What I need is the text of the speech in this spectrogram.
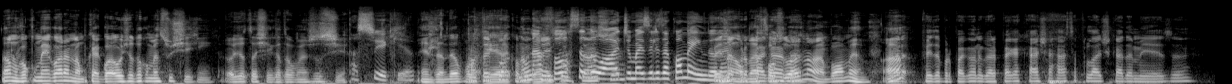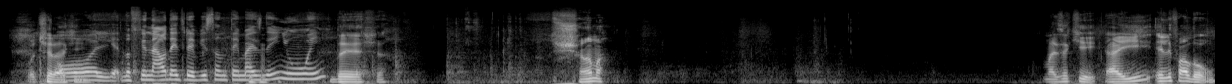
Não, não vou comer agora não, porque agora, hoje eu tô comendo sushi, aqui. Hoje eu tô chique, eu tô comendo sushi. Tá chique. Entendeu? Porque tem é não Na força do ódio, mas ele tá comendo, né? Não, não é força do propaganda. ódio, não, é bom mesmo. Hã? Agora, fez a propaganda, agora pega a caixa, arrasta pro lado de cada mesa. Vou tirar aqui. Olha, no final da entrevista não tem mais nenhum, hein? Deixa. Chama. Mas aqui, aí ele falou:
